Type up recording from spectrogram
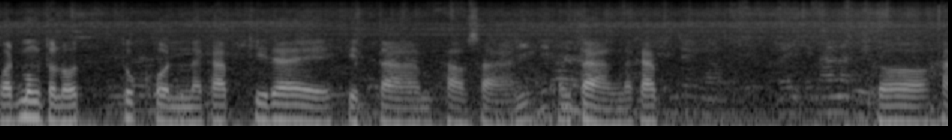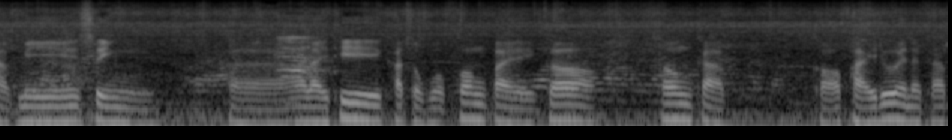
วัดมุ่งตลดทุกคนนะครับที่ได้ติดตามข่าวสารต่างๆนะครับ ก็หากมีสิ่งเอ่ออะไรที่ขาดตกบกพร่องไปก็ต้องกับขออภัยด้วยนะครับ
